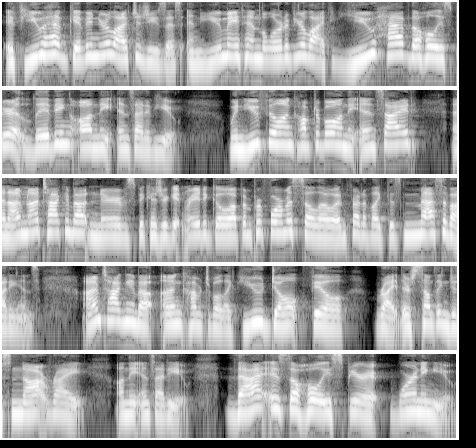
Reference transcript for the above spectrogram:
If you have given your life to Jesus and you made him the Lord of your life, you have the Holy Spirit living on the inside of you. When you feel uncomfortable on the inside, and I'm not talking about nerves because you're getting ready to go up and perform a solo in front of like this massive audience. I'm talking about uncomfortable, like you don't feel right. There's something just not right on the inside of you. That is the Holy Spirit warning you.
